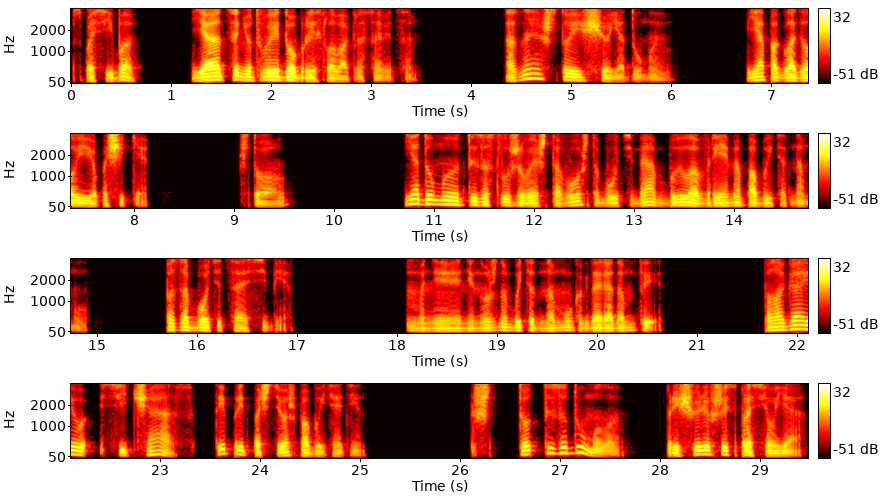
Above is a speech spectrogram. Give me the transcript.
спасибо. Я ценю твои добрые слова, красавица. А знаешь, что еще я думаю?» Я погладил ее по щеке. «Что?» «Я думаю, ты заслуживаешь того, чтобы у тебя было время побыть одному позаботиться о себе. Мне не нужно быть одному, когда рядом ты. Полагаю, сейчас ты предпочтешь побыть один. Что ты задумала? Прищурившись, спросил я.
